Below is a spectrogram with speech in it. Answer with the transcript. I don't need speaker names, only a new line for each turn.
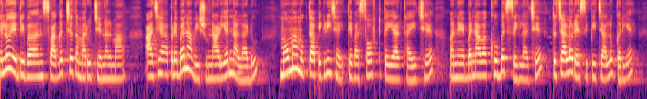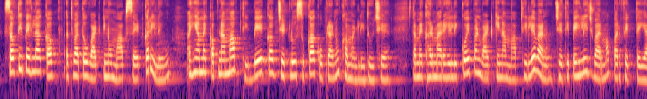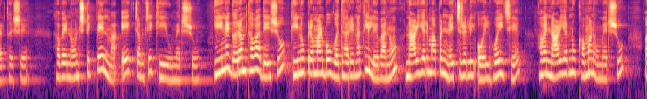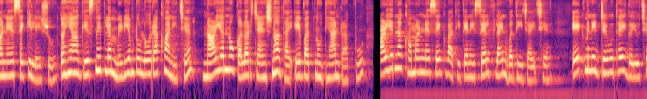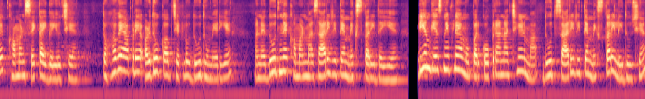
Hello everyone સ્વાગત છે તમારું ચેનલમાં. આજે આપણે બનાવીશું નાળિયેરના લાડુ. મોંમાં મૂકતા પીગળી જાય તેવા સોફ્ટ તૈયાર થાય છે અને બનાવવા ખૂબ જ સહેલા છે. તો ચાલો રેસીપી ચાલુ કરીએ. સૌથી પહેલાં કપ અથવા તો વાટકીનું માપ સેટ કરી લેવું. અહીંયા અમે કપના માપથી બે કપ જેટલું સૂકા કોપરાનું ખમણ લીધું છે. તમે ઘરમાં રહેલી કોઈ પણ વાટકીના માપથી લેવાનું, જેથી પહેલી જ વારમાં પરફેક્ટ તૈયાર થશે. હવે નોનસ્ટિક પેનમાં એક ચમચી ઘી ઉમેરશું. ઘીને ગરમ થવા દઈશું ઘીનું પ્રમાણ બહુ વધારે નથી લેવાનું. નાળિયેરમાં પણ નેચરલી ઓઇલ હોય છે. હવે નાળિયેરનું ખમણ ઉમેરશું અને શેકી લઈશું. તો અહીંયા ગેસની ફ્લેમ મીડિયમ ટુ લો રાખવાની છે. નાળિયેરનો કલર ચેન્જ ન થાય એ વાતનું ધ્યાન રાખવું. નાળિયેરના ખમણને શેકવાથી તેની સેલ્ફ લાઇન વધી જાય છે. એક મિનિટ જેવું થઈ ગયું છે. ખમણ શેકાઈ ગયું છે. તો હવે આપણે અડધો કપ જેટલું દૂધ ઉમેરીએ. અને દૂધને ખમણમાં સારી રીતે મિક્સ કરી દઈએ. મીડિયમ ગેસની ફ્લેમ ઉપર કોપરાના છીણમાં દૂધ સારી રીતે મિક્સ કરી લીધું છે.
